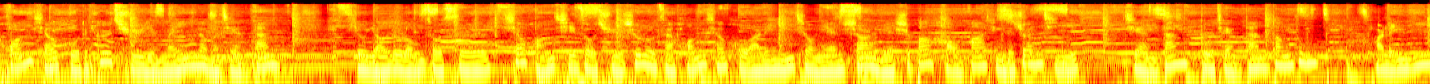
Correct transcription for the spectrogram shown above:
黄小琥的歌曲没那么简单，由姚若龙作词，萧煌奇作曲，收录在黄小琥二零零九年十二月十八号发行的专辑《简单不简单》当中。二零一一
